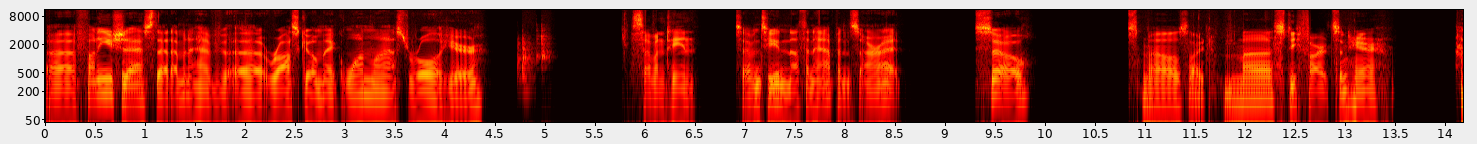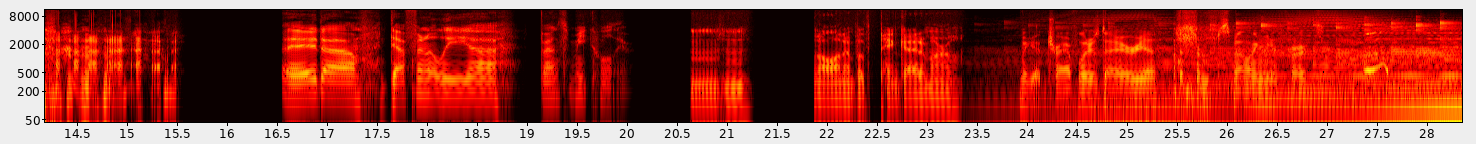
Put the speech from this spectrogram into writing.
Uh, funny you should ask that. I'm going to have uh, Roscoe make one last roll here. 17. 17, nothing happens. All right. So, Smells like musty farts in here. It um, definitely uh, burns some E. coli. mm hmm. I'll end up with pink eye tomorrow. We get traveler's diarrhea just from smelling your farts.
